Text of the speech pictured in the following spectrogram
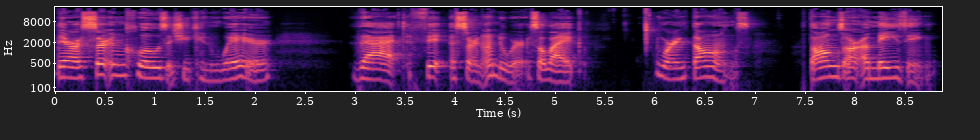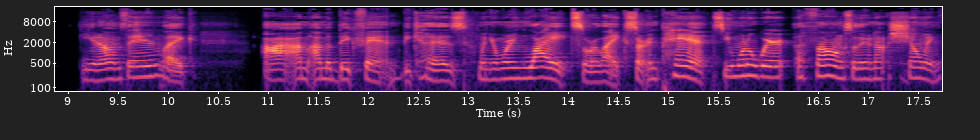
there are certain clothes that you can wear that fit a certain underwear. So, like wearing thongs. Thongs are amazing. You know what I'm saying? Like, I, am I'm, I'm a big fan because when you're wearing whites or like certain pants, you want to wear a thong so they're not showing.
